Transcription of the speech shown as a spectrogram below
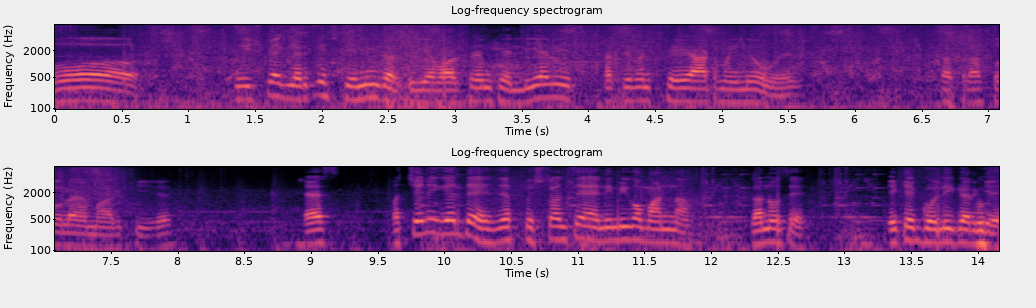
वो ट्विच पे एक लड़की स्ट्रीमिंग करती है वॉर फ्रेम खेल लिया अभी तकरीबन छः आठ महीने हुए हैं। सत्रह सोलह एम आर की है। एस बच्चे नहीं खेलते? जब पिस्टल से एनिमी को मारना गनों से एक एक गोली करके।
